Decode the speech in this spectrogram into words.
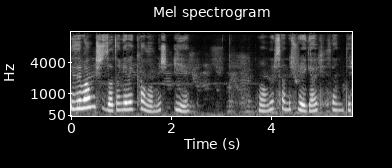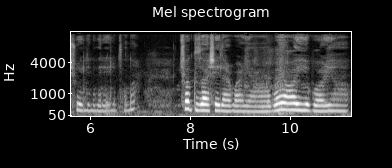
Biz ev almışız zaten gerek kalmamış. İyi. Tamamdır. Sen de şuraya gel. Sen de şu elini verelim sana. Çok güzel şeyler var ya. Bayağı iyi var ya.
